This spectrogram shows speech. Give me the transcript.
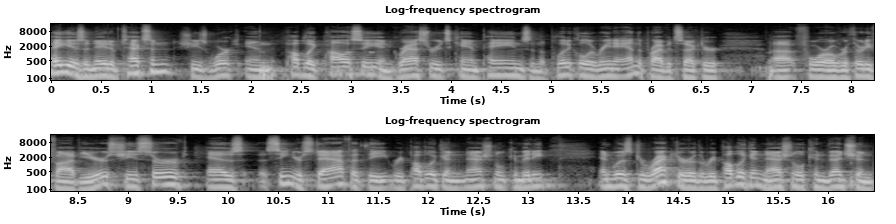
Peggy is a native Texan. She's worked in public policy and grassroots campaigns in the political arena and the private sector uh, for over 35 years. She's served as senior staff at the Republican National Committee and was director of the Republican National Convention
